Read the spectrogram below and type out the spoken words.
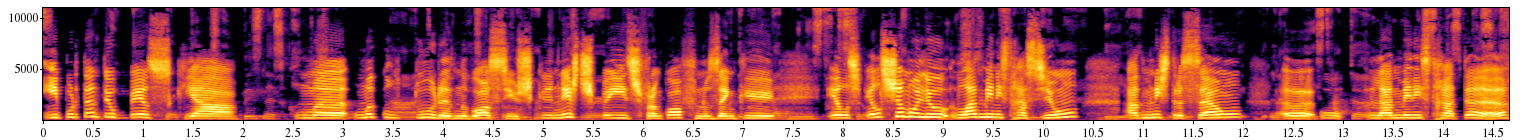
e portanto eu penso que há uma, uma cultura de negócios que nestes países francófonos em que eles, eles chamam-lhe l'administration, a administração, uh, o l'administrateur.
